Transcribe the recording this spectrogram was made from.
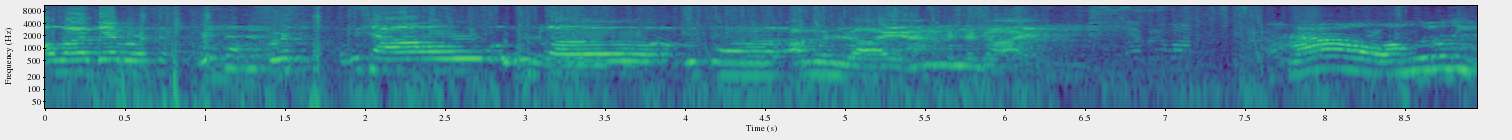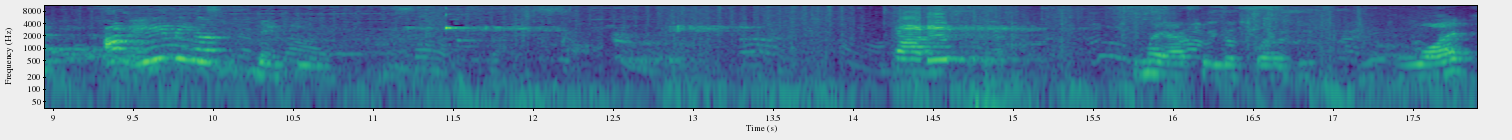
Oh my god, they have a Rita, Rita, Rita, Rita. I'm gonna die, I'm gonna die. How? I'm literally, I'm aiming at, thank you. Got it. You might actually look like, what?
